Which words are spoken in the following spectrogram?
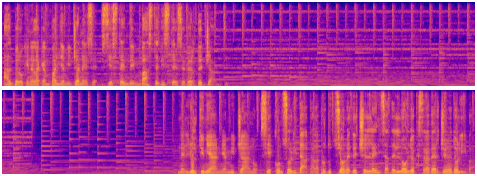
albero che nella campagna migianese si estende in vaste distese verdeggianti. Negli ultimi anni a Migiano si è consolidata la produzione d'eccellenza dell'olio extravergine d'oliva,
